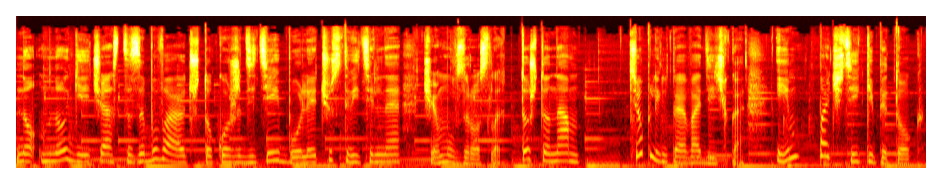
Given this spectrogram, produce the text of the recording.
Но многие часто забывают, что кожа детей более чувствительная, чем у взрослых. То, что нам тепленькая водичка, им почти кипяток.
